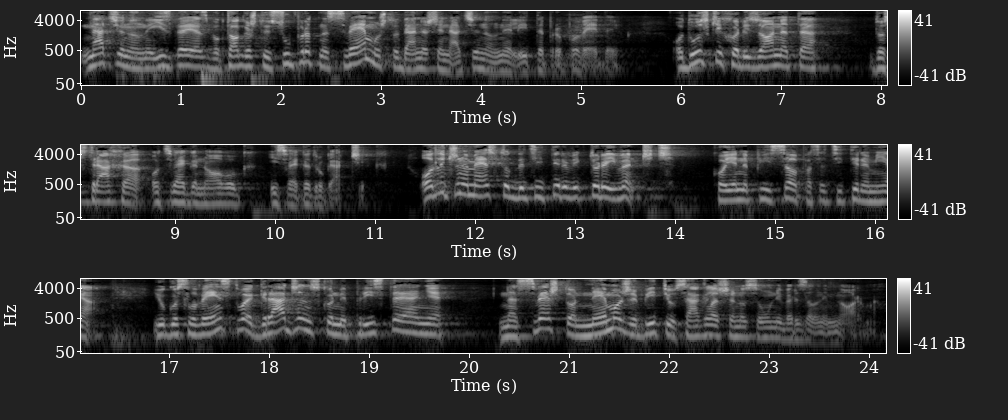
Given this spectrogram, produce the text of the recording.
Nacionalna izdaja zbog toga što je suprotna svemu što današnje nacionalne elite propovedaju. Od uskih horizonata do straha od svega novog i svega drugačijeg. Odlično je mesto gde citira Viktora Ivančića, koji je napisao, pa sad citiram i ja, Jugoslovenstvo je građansko nepristajanje na sve što ne može biti usaglašeno sa univerzalnim normama.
